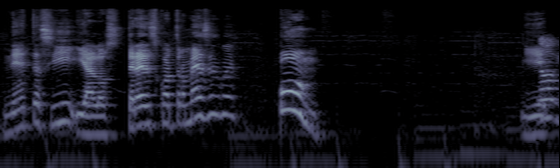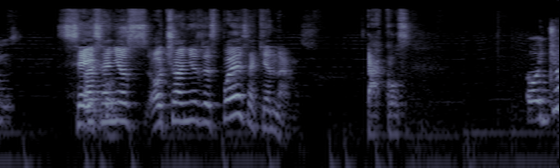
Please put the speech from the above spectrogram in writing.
Neta, sí. Y a los 3, 4 meses, güey. ¡Pum! Y Novios. 6 Tacos. años, 8 años después, aquí andamos. Tacos. ¿Ocho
